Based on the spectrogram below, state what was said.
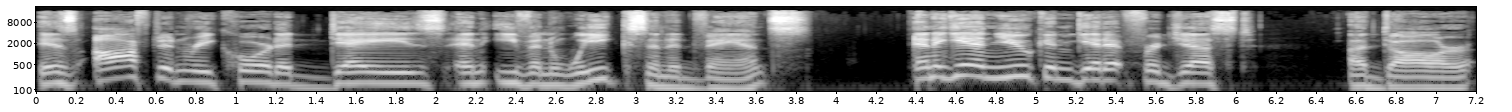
is often recorded days and even weeks in advance. And again, you can get it for just a dollar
